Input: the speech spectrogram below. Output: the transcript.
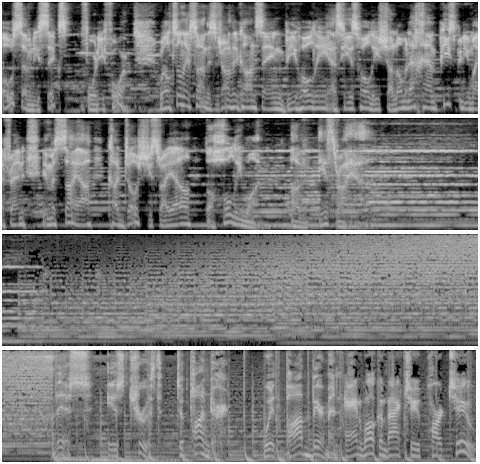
07644. Well, till next time, this is Jonathan Cahn saying, Be holy as he is holy. Shalom Alechem. Peace be to you, my friend, in Messiah, Kadosh Israel, the Holy One of Israel. This is Truth to Ponder with Bob Bierman. And welcome back to part two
